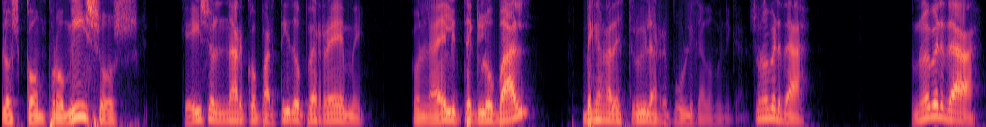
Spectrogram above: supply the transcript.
los compromisos que hizo el narcopartido PRM con la élite global, vengan a destruir la República Dominicana. Eso no es verdad. Eso no es verdad.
